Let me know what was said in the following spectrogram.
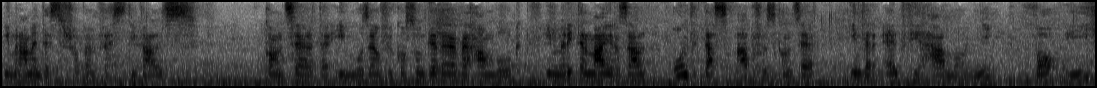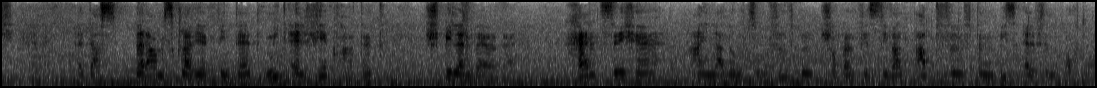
im Rahmen des Chopin Festivals Konzerte im Museum für Kunst und Gewerbe Hamburg, im Rittermeier-Saal und das Abschlusskonzert in der Elbphilharmonie, wo ich das Brahms Klavierquintett mit L4 Quartett spielen werde. Herzliche Einladung zum 5. Chopin Festival ab 5. bis 11. Oktober.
